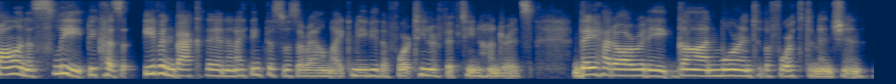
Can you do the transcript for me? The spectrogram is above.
fallen asleep because even back then, and I think this was around like maybe the 14 or 1500s, they had already gone more into the fourth dimension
